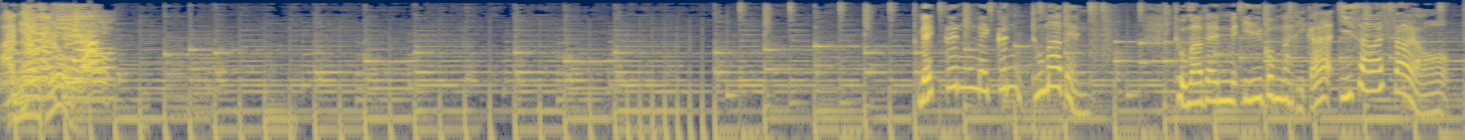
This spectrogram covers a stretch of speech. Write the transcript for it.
안녕하세요. 매끈매끈 도마뱀. 도마뱀 일곱 마리가 이사 왔어요.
